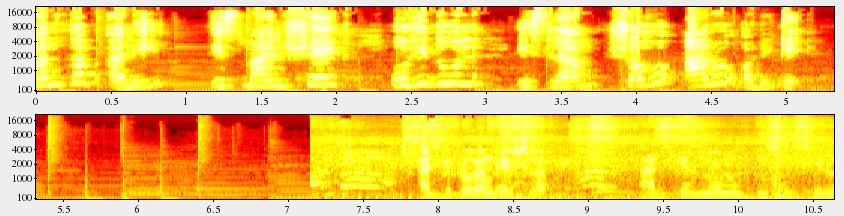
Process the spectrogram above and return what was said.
হান্তাব আলী, ইসমাইল শেখ, ওহিদুল ইসলাম সহ আরও অনেকে। আজকে প্রোগ্রাম কে ছিল? আজকের মেন উদ্দেশ্য ছিল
